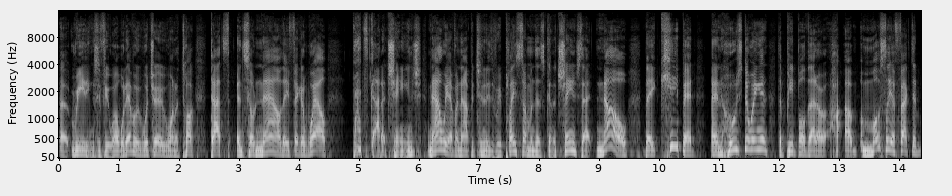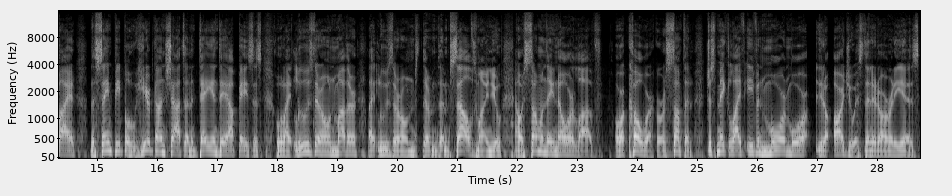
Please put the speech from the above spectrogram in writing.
uh, readings, if you will, whatever, whichever you want to talk. That's and so now they figured, well, that's got to change. Now we have an opportunity to replace someone that's going to change that. No, they keep it. And who's doing it? The people that are uh, mostly affected by it, the same people who hear gunshots on a day in, day out basis, who like lose their own mother, like lose their own their, themselves, mind you, or someone they know or love, or a coworker or something. Just make life even more and more, you know, arduous than it already is.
